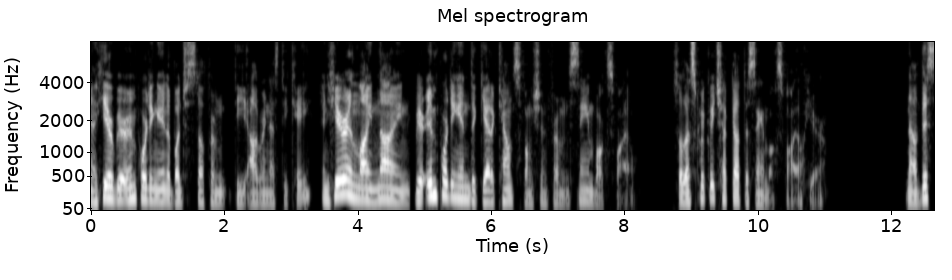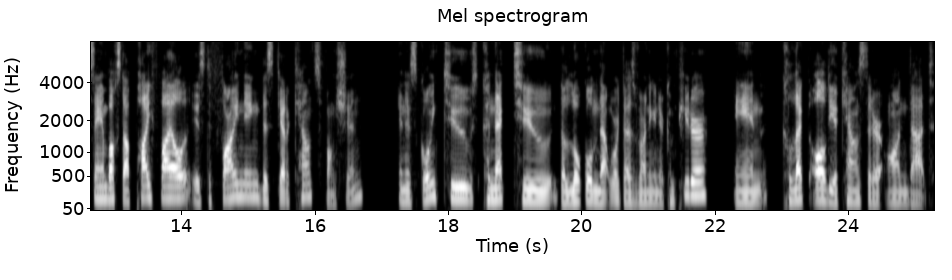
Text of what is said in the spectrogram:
Now here we're importing in a bunch of stuff from the Algorand SDK. And here in line 9, we're importing in the getAccounts function from the sandbox file. So let's quickly check out the sandbox file here. Now this sandbox.py file is defining this getAccounts function and it's going to connect to the local network that is running on your computer and collect all the accounts that are on that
